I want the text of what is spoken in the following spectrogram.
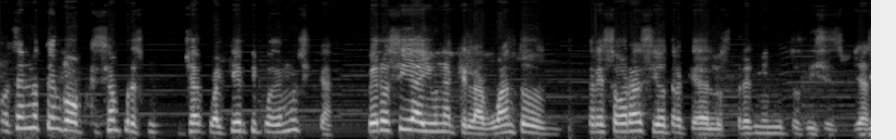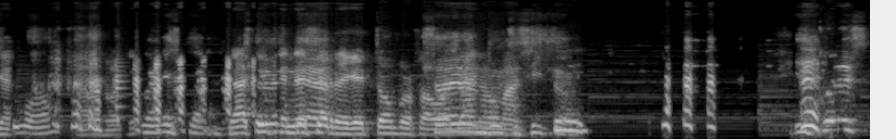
o sea, no tengo objeción por escuchar cualquier tipo de música, pero sí hay una que la aguanto tres horas y otra que a los tres minutos dices, ya, estuvo, ¿no? ya quiten ese reggaetón, por favor. Ya no ¿Y cuál es,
